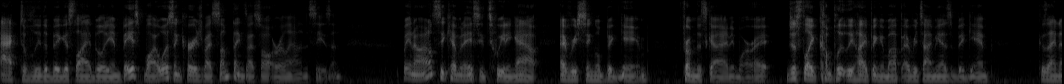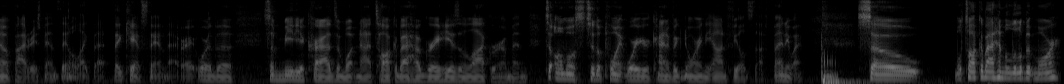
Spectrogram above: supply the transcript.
actively the biggest liability in baseball. I was encouraged by some things I saw early on in the season. But you know, I don't see Kevin Acee tweeting out every single big game from this guy anymore, right? Just like completely hyping him up every time he has a big game. Because I know Padres fans, they don't like that. They can't stand that, right? Or the some media crowds and whatnot talk about how great he is in the locker room and to almost to the point where you're kind of ignoring the on field stuff. But anyway. So we'll talk about him a little bit more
